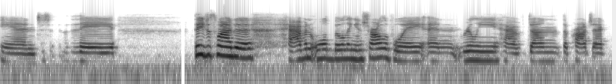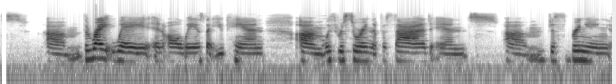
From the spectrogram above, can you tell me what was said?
and they they just wanted to have an old building in Charlevoix and really have done the project um, the right way in all ways that you can um, with restoring the facade and um, just bringing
